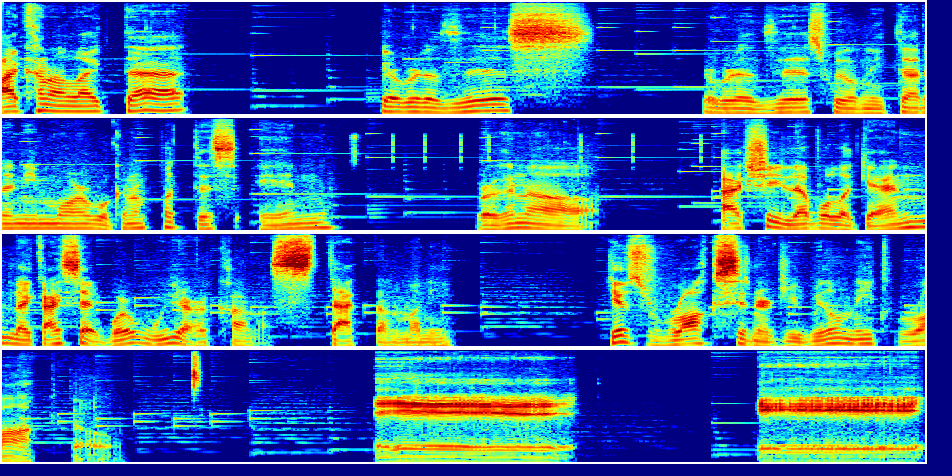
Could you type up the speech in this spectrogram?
I kind of like that. Get rid of this. Get rid of this. We don't need that anymore. We're gonna put this in. We're gonna actually level again. Like I said, where we are kind of stacked on money. Gives rock synergy. We don't need rock though. Eh. Eh.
